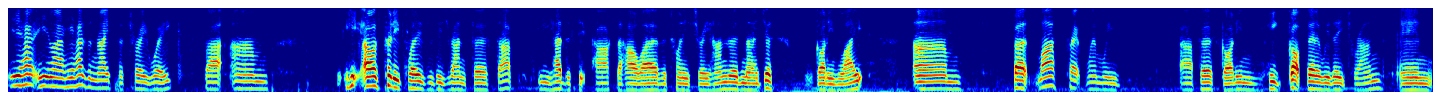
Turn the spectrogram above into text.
he, ha- he, uh, he hasn't raced for three weeks, but um, he, I was pretty pleased with his run first up. He had to sit park the whole way over 2300, and they just got him late. Um, but last prep, when we uh, first got him, he got better with each run, and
